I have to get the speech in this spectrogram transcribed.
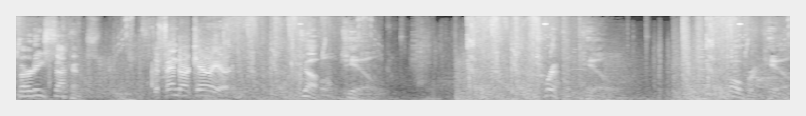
30 seconds. Defend our carrier. Double kill. Triple kill. Overkill.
